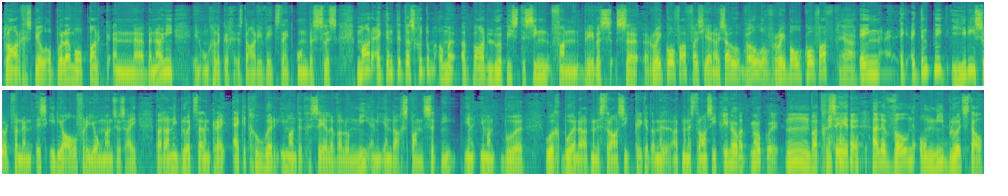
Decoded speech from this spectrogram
klaar gespeel op Willowmore Park in uh, Benoni en ongelukkig is daardie wedstryd onbeslis. Maar ek dink dit was goed om om 'n paar lopies te sien van Brewes se rooi kof af as jy nou sou wil of rooi bal kof af. Ja. En ek ek dink net hierdie soort van ding is ideaal vir 'n jong man soos hy wat dan die blootstelling kry. Ek het gehoor iemand het gesê hulle wil hom nie in die eendagspan sit nie. Een, iemand bo hoog bo in die administrasie, cricket admi- administrasie Enoch Nokwe. Mm, wat gesê het hulle wil hom nie blootstel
